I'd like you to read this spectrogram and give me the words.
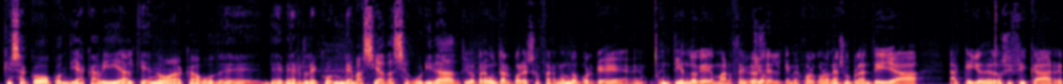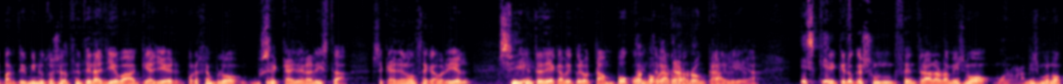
que sacó con Diacabí al que no acabo de, de verle con demasiada seguridad Te iba a preguntar por eso, Fernando, porque eh, entiendo que Marcelino Yo- es el que mejor conoce su plantilla, aquello de dosificar, repartir minutos, etcétera, lleva a que ayer, por ejemplo, se cae de la lista, se cae del 11 Gabriel, Sí. entre Diacabí, pero tampoco, Tampoco entra, entra Roncaglia. Roncaglia. Es que- creo que es un central ahora mismo, bueno, ahora mismo no,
